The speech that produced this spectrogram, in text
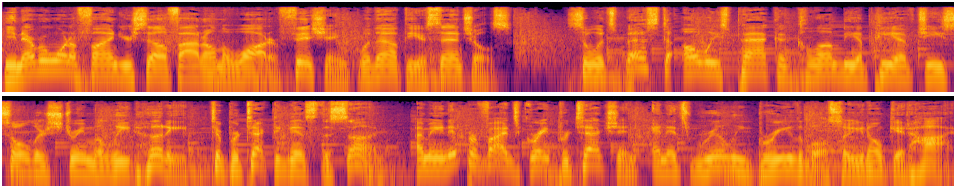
You never want to find yourself out on the water fishing without the essentials. So it's best to always pack a Columbia PFG Solar Stream Elite hoodie to protect against the sun. I mean, it provides great protection and it's really breathable so you don't get hot.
